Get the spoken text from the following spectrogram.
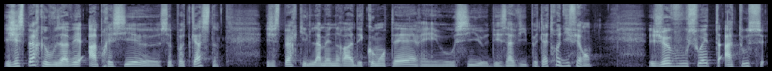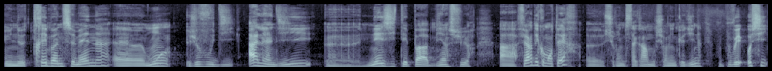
J'espère que vous avez apprécié euh, ce podcast. J'espère qu'il amènera des commentaires et aussi euh, des avis peut-être différents. Je vous souhaite à tous une très bonne semaine. Euh, moi, je vous dis à lundi. N'hésitez pas, bien sûr, à faire des commentaires sur Instagram ou sur LinkedIn. Vous pouvez aussi,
